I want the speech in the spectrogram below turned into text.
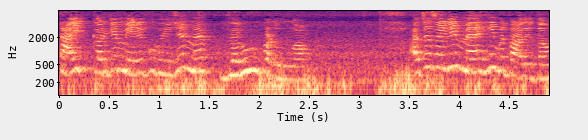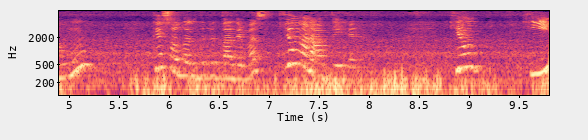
टाइप करके मेरे को भेजें, मैं ज़रूर पढ़ूँगा। अच्छा चलिए मैं ही बता देता हूँ कि स्वतंत्रता दिवस क्यों मनाते हैं। क्योंकि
